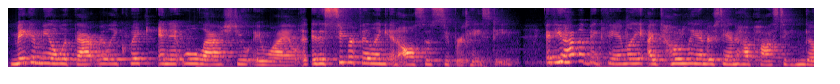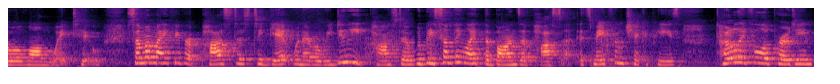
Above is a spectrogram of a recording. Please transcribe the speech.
Make a meal with that really quick and it will last you a while. It is super filling and also super tasty. If you have a big family, I totally understand how pasta can go a long way too. Some of my favorite pastas to get whenever we do eat pasta would be something like the Banza pasta. It's made from chickpeas, totally full of protein,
